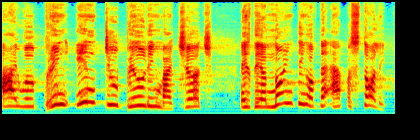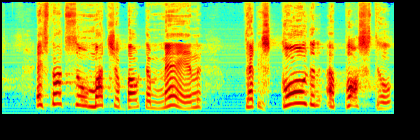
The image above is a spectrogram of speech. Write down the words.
I will bring into building my church is the anointing of the apostolic. It's not so much about the man that is called an apostle,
